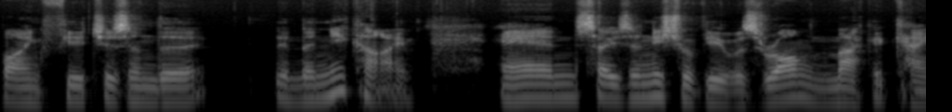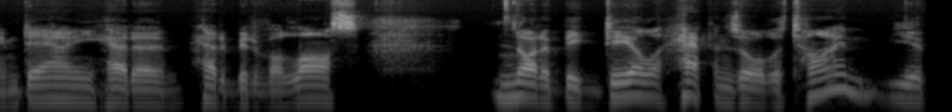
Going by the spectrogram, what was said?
buying futures in the in the Nikkei. And so his initial view was wrong. The market came down. He had a had a bit of a loss. Not a big deal. It happens all the time. You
